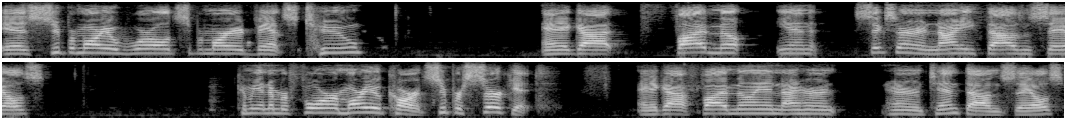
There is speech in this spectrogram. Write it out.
is Super Mario World Super Mario Advance 2, and it got 5,690,000 sales. Coming at number four, Mario Kart Super Circuit, and it got 5,910,000 sales.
